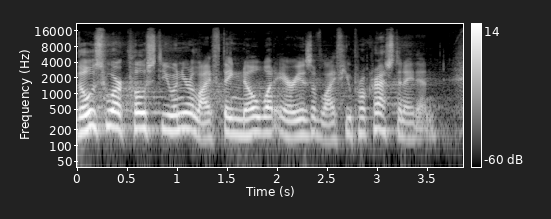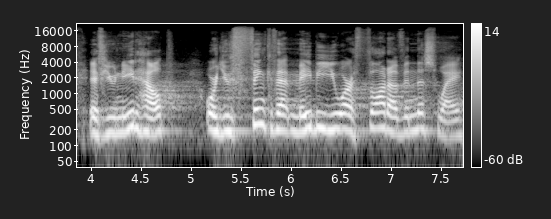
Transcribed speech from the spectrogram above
Those who are close to you in your life, they know what areas of life you procrastinate in. If you need help or you think that maybe you are thought of in this way,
